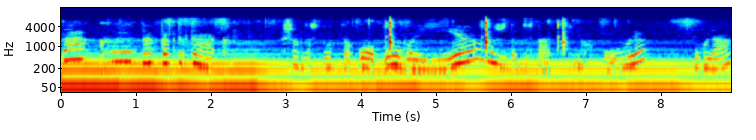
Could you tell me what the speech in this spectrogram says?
Так, так, так, так, так. Що в нас тут? О, уголь є. Вже так достатньо. Угля. Угля.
